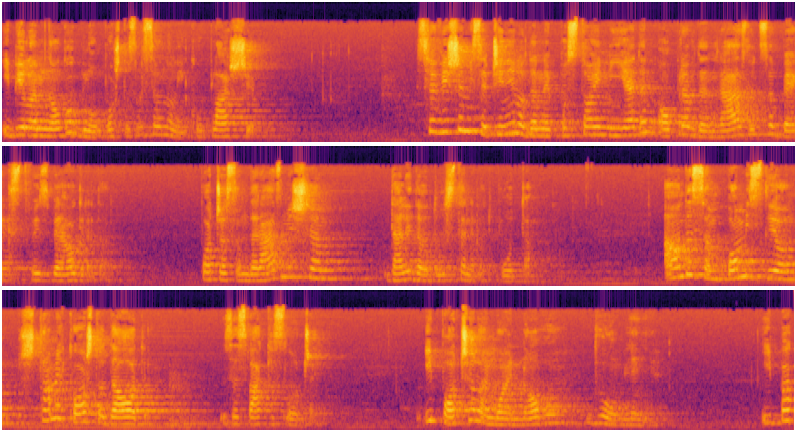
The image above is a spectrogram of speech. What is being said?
i bilo je mnogo glupo što sam se onoliko uplašio. Sve više mi se činilo da ne postoji ni jedan opravdan razlog za bekstvo iz Beograda. Počeo sam da razmišljam da li da odustanem od puta. A onda sam pomislio šta me košta da odem za svaki slučaj. I počelo je moje novo dvoumljenje. Ipak,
